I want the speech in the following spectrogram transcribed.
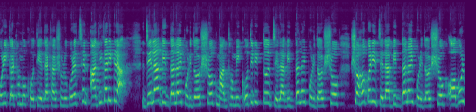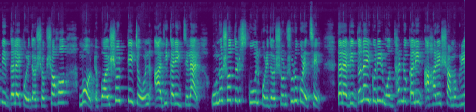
পরিকাঠামো খতিয়ে দেখা শুরু করেছেন আধিকারিকরা। জেলা বিদ্যালয় পরিদর্শক, মাধ্যমিক অতিরিক্ত জেলা বিদ্যালয় পরিদর্শক, সহকারী জেলা বিদ্যালয় পরিদর্শক, অবর বিদ্যালয় পরিদর্শক সহ মোট পঁয়ষট্টি জন আধিকারিক জেলার ঊনসত্তর স্কুল পরিদর্শন শুরু করেছেন। তারা বিদ্যালয়গুলির মধ্যাহ্নকালীন আহারের সামগ্রী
